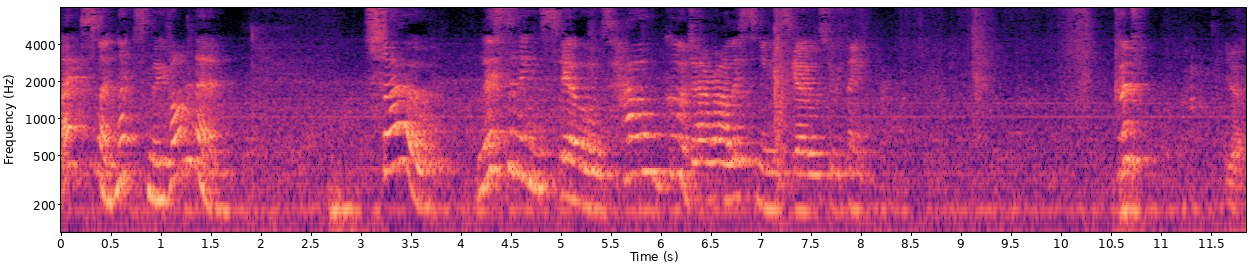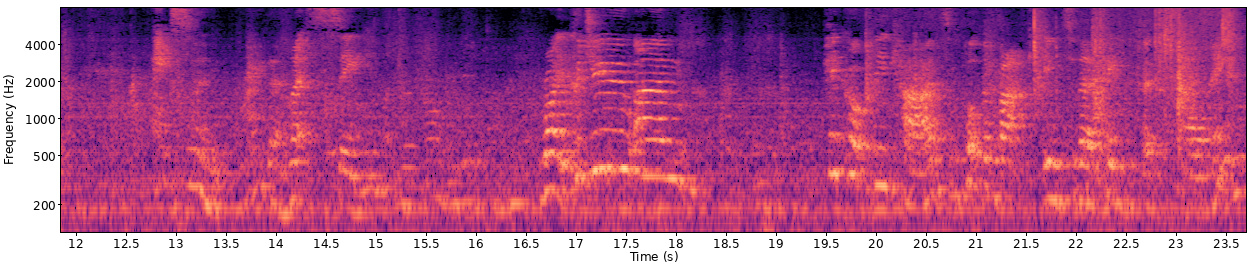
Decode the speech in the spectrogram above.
Cool, excellent. Let's move on then. So, listening skills. How good are our listening skills, do we think? Good? Yeah. Excellent. Right then, let's see. Right, could you um, pick up the cards and put them back into their paper this morning?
